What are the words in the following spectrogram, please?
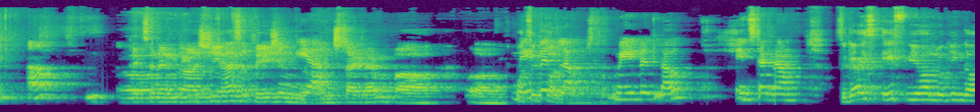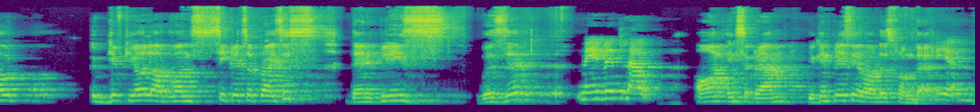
actually. Huh? it's an uh, she has a page in Yeah. Instagram. Uh, uh, What's Made it with called? love. Made with love. Instagram. So, guys, if you're looking out to gift your loved ones secret surprises, then please visit Made with love. on Instagram. You can place your orders from there. Yeah.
